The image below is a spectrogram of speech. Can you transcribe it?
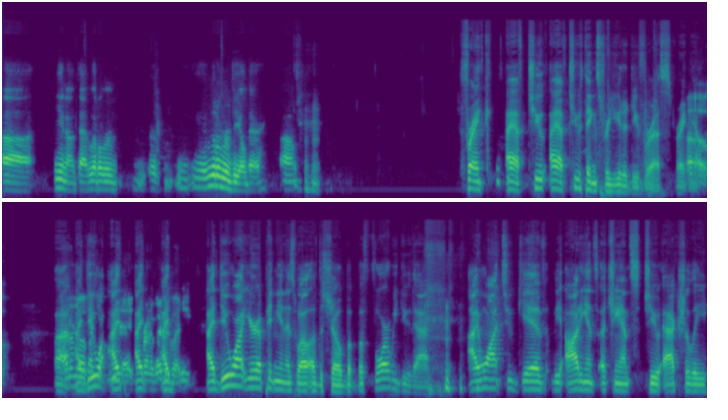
uh, you know that little re- little reveal there. Um, mm-hmm. Frank, I have two. I have two things for you to do for us right Uh-oh. now. Uh, I don't know I do, I, do I, in front of everybody. I, I, do want your opinion as well of the show, but before we do that, I want to give the audience a chance to actually,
